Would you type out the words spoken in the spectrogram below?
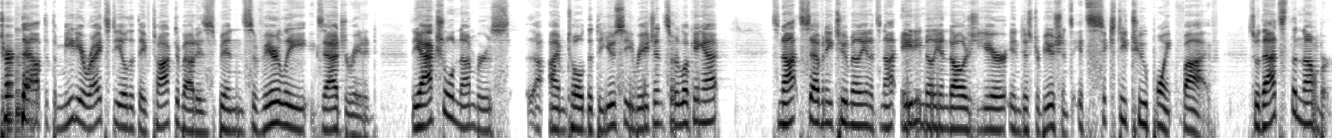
Turns out that the media rights deal that they've talked about has been severely exaggerated. The actual numbers uh, I'm told that the UC Regents are looking at. It's not 72 million. It's not 80 million dollars a year in distributions. It's 62.5. So that's the number.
